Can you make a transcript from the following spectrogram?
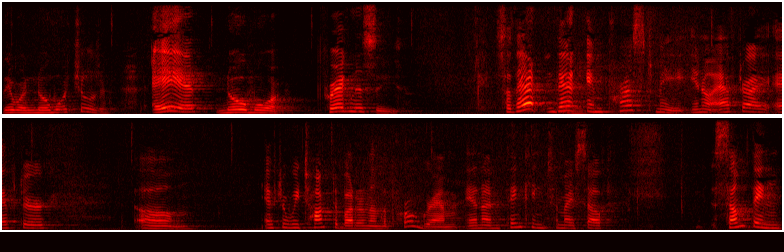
there were no more children and no more pregnancies. So that that impressed me, you know, after I after um, after we talked about it on the program, and I'm thinking to myself, something.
